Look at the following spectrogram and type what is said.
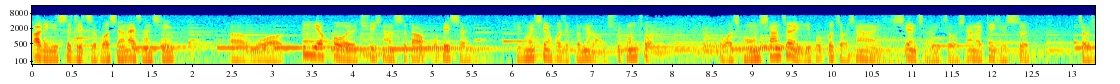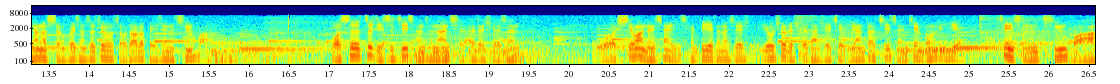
二零一四级直播生赖长青，呃，我毕业后去向是到湖北省。贫困县或者革命老区工作，我从乡镇一步步走向了县城，走向了地级市，走向了省会城市，最后走到了北京的清华。我是自己是基层成长起来的学生，我希望能像以前毕业的那些优秀的学长学姐一样，到基层建功立业，践行清华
